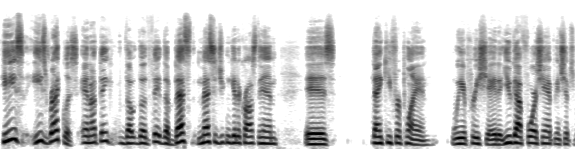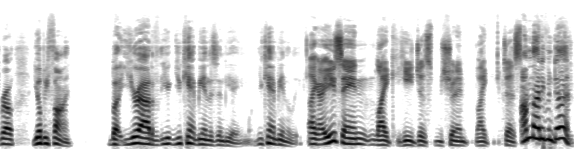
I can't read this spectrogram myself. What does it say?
he's he's reckless, and I think the the th- the best message you can get across to him is thank you for playing. We appreciate it. You got four championships, bro. You'll be fine. But you're out of you. You can't be in this NBA anymore. You can't be in the league. Like, are you saying like he just shouldn't like just? I'm not even done.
